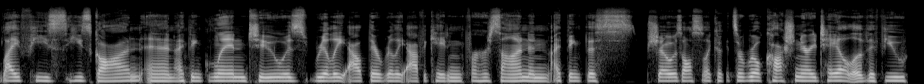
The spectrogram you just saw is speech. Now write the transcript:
life he's he's gone and i think lynn too is really out there really advocating for her son and i think this show is also like a, it's a real cautionary tale of if you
